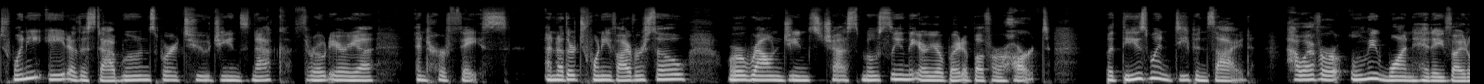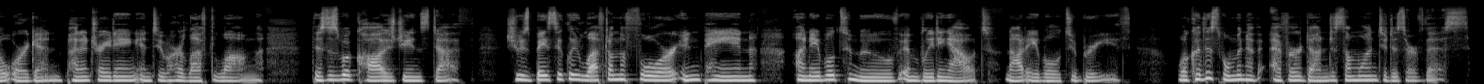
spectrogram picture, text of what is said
28 of the stab wounds were to Jeanne's neck, throat area, and her face. Another 25 or so were around Jeanne's chest, mostly in the area right above her heart. but these went deep inside. However, only one hit a vital organ, penetrating into her left lung. This is what caused Jeanne's death. She was basically left on the floor in pain, unable to move and bleeding out, not able to breathe. What could this woman have ever done to someone to deserve this?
